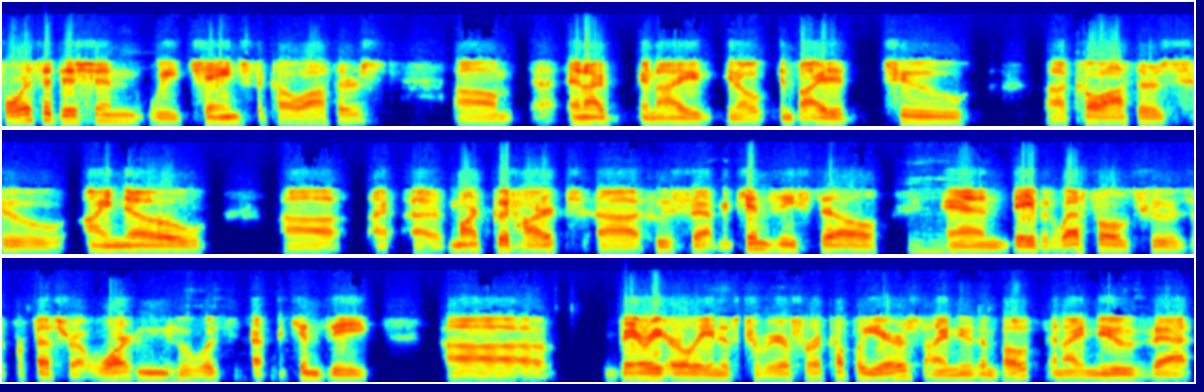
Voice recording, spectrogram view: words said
fourth edition, we changed the co-authors, um, and I and I you know invited two uh, co-authors who I know. Uh, uh, Marc Goedhart, uh, who's at McKinsey still, mm-hmm. and David Wessels, who's a professor at Wharton, who was at McKinsey uh, very early in his career for a couple of years. I knew them both, and I knew that,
